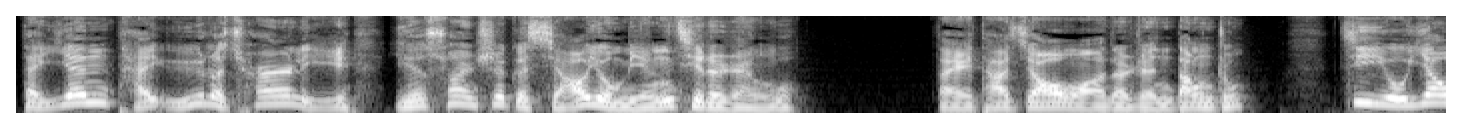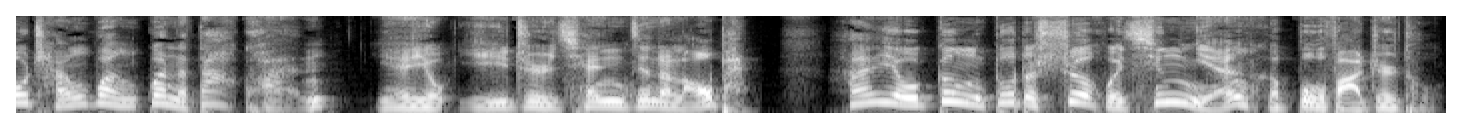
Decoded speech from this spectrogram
在烟台娱乐圈里也算是个小有名气的人物。在她交往的人当中，既有腰缠万贯的大款，也有一掷千金的老板，还有更多的社会青年和不法之徒。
